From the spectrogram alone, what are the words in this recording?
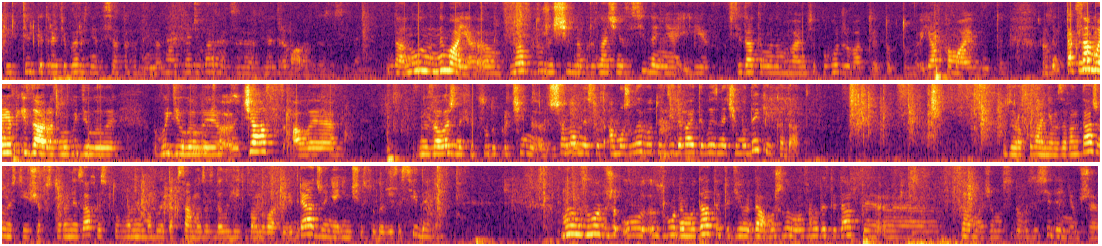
Тіль- Тільки 3 березня, 10 година. Навіть 3 березня це не тривале буде засідання. Да, ну немає. Е, В нас дуже щільно призначення засідання і всі дати ми намагаємося погоджувати, тобто явка має бути. Так само, як і зараз ми виділили, виділили е, час, але з незалежних від суду причин. е, Шановний суд, а можливо тоді давайте визначимо декілька дат з урахуванням завантаженості, щоб в сторони захисту вони могли так само заздалегідь планувати відрядження, інші судові засідання. Ми узгодимо дати, тоді да, можливо узгодити дати е, за межами судового засідання вже.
